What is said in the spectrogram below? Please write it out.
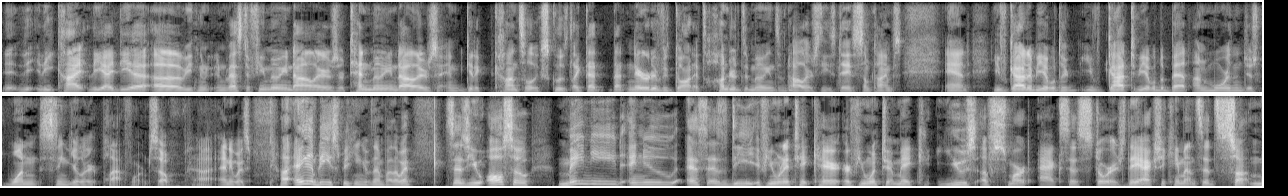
the, the the idea of you can invest a few million dollars or ten million dollars and get a console exclusive like that that narrative is gone. It's hundreds of millions of dollars these days sometimes, and you've got to be able to you've got to be able to bet on more than just one singular platform. So, uh, anyways, uh, AMD speaking of them by the way says you also may need a new SSD if you want to take care or if you want to make use of smart access storage. They actually came out and said some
